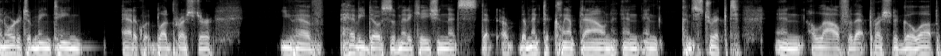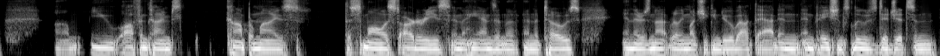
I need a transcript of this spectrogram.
in order to maintain adequate blood pressure, you have heavy doses of medication that's that are they're meant to clamp down and and constrict and allow for that pressure to go up. Um, you oftentimes compromise the smallest arteries in the hands and the and the toes, and there's not really much you can do about that. And and patients lose digits, and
